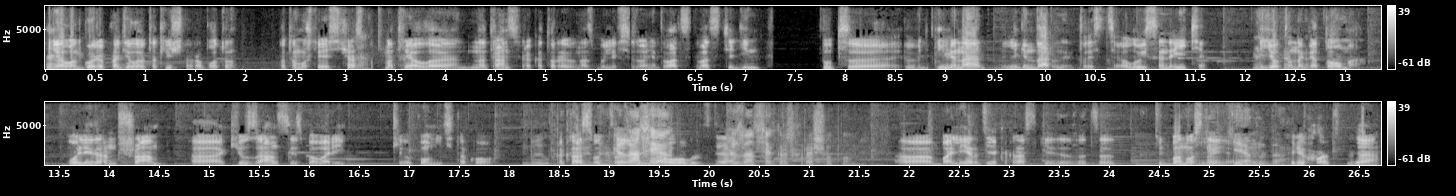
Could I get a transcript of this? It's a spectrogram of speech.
Не, Лангория проделывает отличную работу, потому что я сейчас да. посмотрел э, на трансферы, которые у нас были в сезоне 2021. Тут э, имена легендарные, то есть Луис Энрике, Йота Нагатома, Оливер Ншам, э, Кьюзанс из Баварии, если вы помните такого. Был как раз вот Кьюзанс я, Кьюзанс я как раз хорошо помню. Э, Балердия как раз таки это судьбоносный Легенда. переход, да.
